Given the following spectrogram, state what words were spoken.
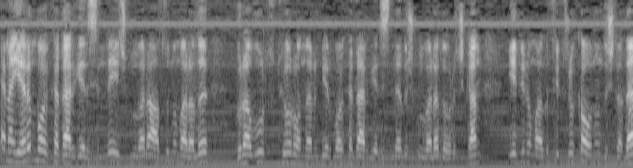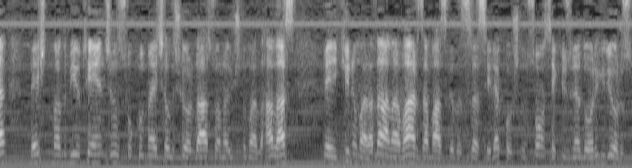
Hemen yarım boy kadar gerisinde iç kulvarı 6 numaralı Bravur tutuyor. Onların bir boy kadar gerisinde dış kulvara doğru çıkan 7 numaralı Fitruka. Onun dışında da 5 numaralı Beauty Angel sokulmaya çalışıyor. Daha sonra 3 numaralı Halas ve 2 numaralı Ana Varza Mazgalı sırasıyla koşunun son 800'üne doğru gidiyoruz.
